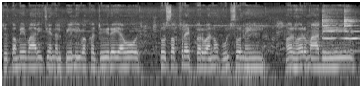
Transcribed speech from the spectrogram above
જો તમે મારી ચેનલ પહેલી વખત જોઈ રહ્યા હોય તો સબસ્ક્રાઈબ કરવાનું ભૂલશો નહીં. હર હર મહાદેવ.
